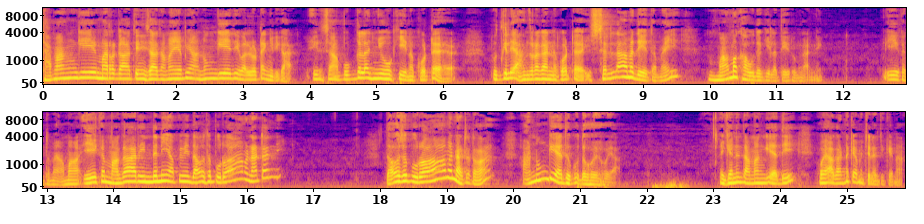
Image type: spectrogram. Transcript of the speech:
තමන්ගේ මර්ගාති නිසා තමයි අපි අනුන්ගේ දේවල් වලට ඇඟිලි ගහන්නේ. ඒ නිසා පුද්ගලඥෝ කියනකොට පුද්ගලයා හඳුනා ගන්නකොට ඉස්සල්ලාම දේ තමයි මම කවුද කියලා තේරුම් ගන්න එක. ඒක තමයි අමා ඒක මගාරින්දනේ අපි මේ දවස පුරාම නටන්නේ. දවස පුරාම නටනවා අනුන්ගේ ඇදකුද හොය හොයා. ඒ කියන්නේ තමන්ගේ ඇදී හොයා ගන්න කැමති නැති කෙනා.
